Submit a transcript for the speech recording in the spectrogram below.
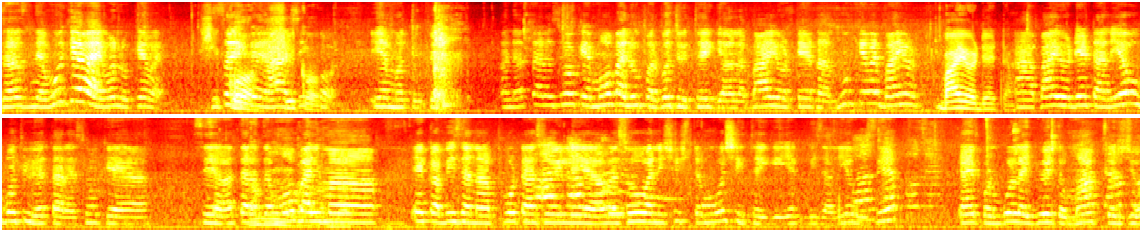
જજ ને હું કહેવાય? ઓલું કહેવાય. શીખો. સિક્કો. એમ હતું કે અને અત્યારે જો કે મોબાઈલ ઉપર બધું થઈ ગયા. ઓલા બાયો ટેના શું કહેવાય બાયો બાયો ડેટા હા બાયો ડેટા ને એવું બધું અત્યારે શું કે છે. અત્યારે તો મોબાઈલમાં એકબીજાના ફોટા જોઈ લે. હવે જોવાની સિસ્ટમ ઓછી થઈ ગઈ. એકબીજાને એવું છે. કાંઈ પણ બોલાઈ ગયું હોય તો માફ કરજો.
